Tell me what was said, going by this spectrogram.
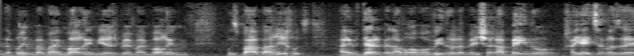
מדברים במימורים, יש במימורים, מוסבר באריכוס, ההבדל בין אברום אבינו למישר רבינו, חייצא בזה,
